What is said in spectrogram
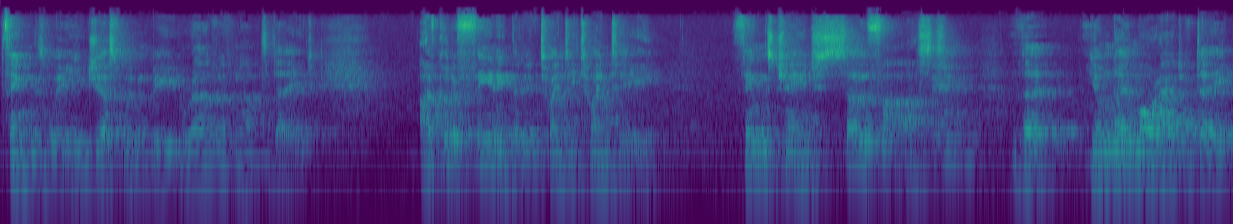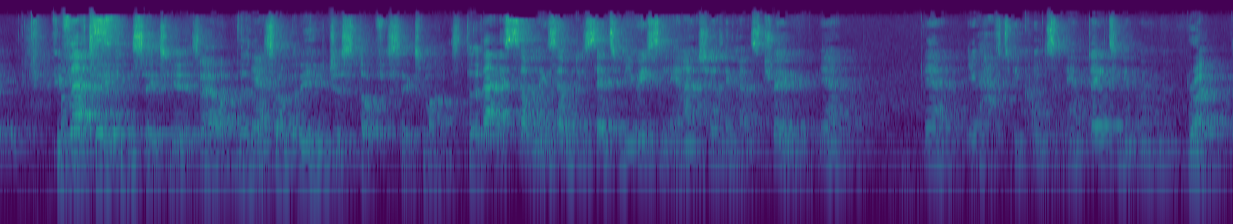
things where you just wouldn't be relevant and up to date. I've got a feeling that in 2020, things change so fast. Mm. that you're no more out of date if Well, you've taken six years out than Yeah. somebody who just stopped for six months. That, That is something somebody said to me recently, and actually, I think that's true. Yeah, yeah. You have to be constantly updating at the moment. right,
